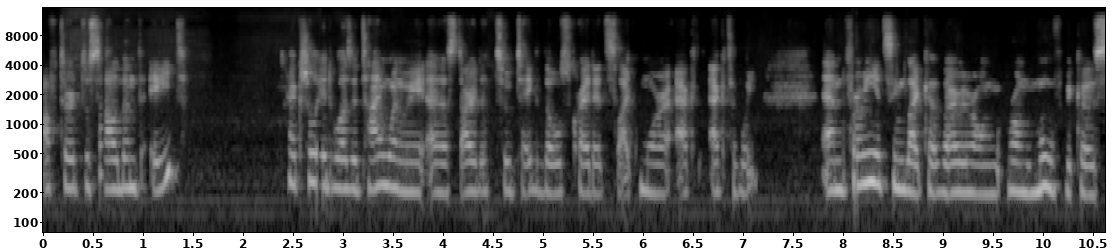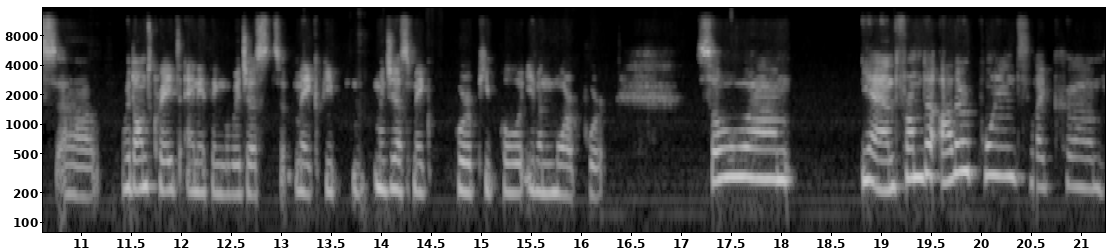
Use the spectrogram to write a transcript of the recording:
after 2008 actually it was a time when we uh, started to take those credits like more act- actively. And for me it seemed like a very wrong wrong move because uh, we don't create anything we just make people we just make poor people even more poor. So um, yeah and from the other point like um,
